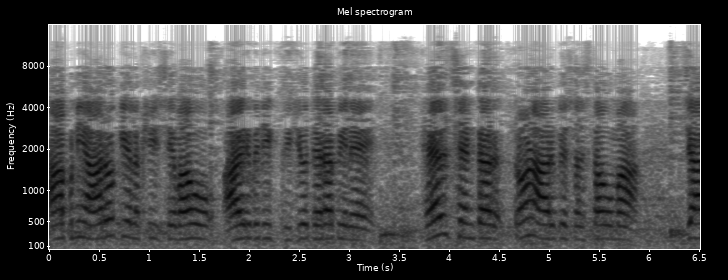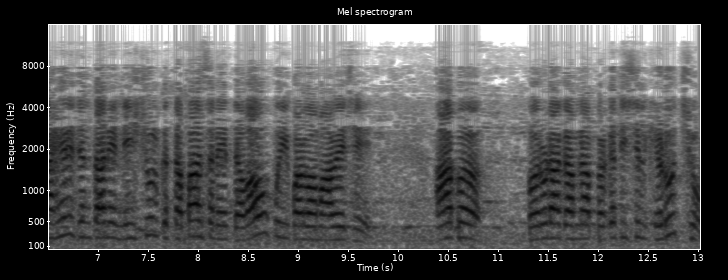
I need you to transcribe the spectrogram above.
આપની આરોગ્યલક્ષી સેવાઓ, આયુર્વેદિક ફિઝિયોથેરાપી ને હેલ્થ સેન્ટર ત્રણ આરોગ્ય સંસ્થાઓમાં જાહેર જનતાને નિઃશુલ્ક તપાસ અને દવાઓ પૂરી પાડવામાં આવે છે. આપ બરોડા ગામના પ્રગતિશીલ ખેડૂત છો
